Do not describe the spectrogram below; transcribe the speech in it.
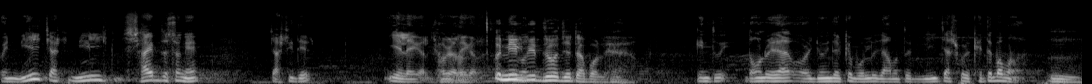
ওই নীল চাষ নীল সাহেবদের সঙ্গে চাষিদের ইয়ে লেগে গেল ঝগড়া লেগে গেল। ওই নির্বিদ্রোহ যেটা বলে হ্যাঁ। কিন্তু তখন এরা ওই জমিদারকে বলল যে আমার তো নীল চাষ করে খেতে পাবো না। হুম।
